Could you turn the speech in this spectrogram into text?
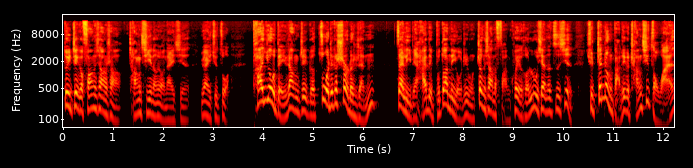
对这个方向上长期能有耐心，愿意去做，他又得让这个做这个事儿的人在里边还得不断的有这种正向的反馈和路线的自信，去真正把这个长期走完。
